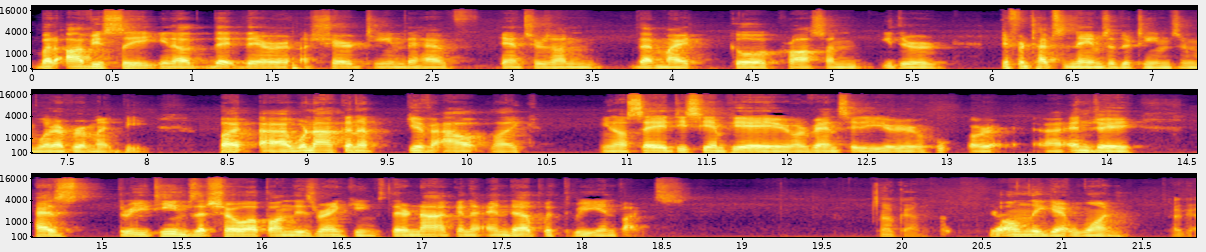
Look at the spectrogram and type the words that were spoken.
but obviously, you know, they, they're a shared team. They have dancers on that might go across on either different types of names of their teams and whatever it might be. But uh, we're not going to give out like, you know, say DCMPA or Van City or or uh, NJ has three teams that show up on these rankings. They're not going to end up with three invites. okay You'll only get one. okay.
